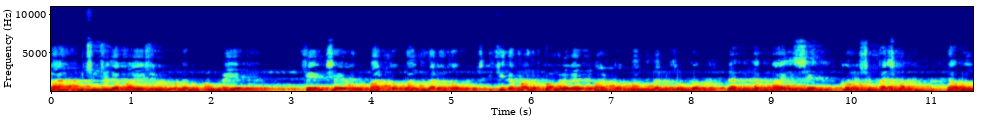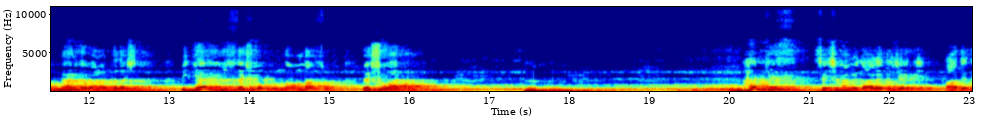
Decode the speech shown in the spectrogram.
Ben üçüncü defa yaşıyorum burada bu kongreyi. Ki şey oldu, parti toplantılarımız oldu. İşte iki defadır kongre ve parti toplantılarımız oldu. Ve hep aynı şey konuşup kaçmak. Ya bu nerede var arkadaşlar? Bir gel yüzleş toplumda ondan sonra. Ve şu var, Herkes seçime müdahale edecek. ADD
